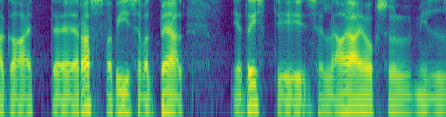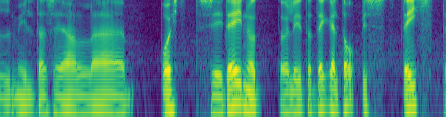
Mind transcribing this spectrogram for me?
aga et äh, rasva piisavalt peal. Ja tõesti selle aja jooksul, mil, mil ta seal postitusi ei teinud, oli ta tegelikult hoopis teist,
